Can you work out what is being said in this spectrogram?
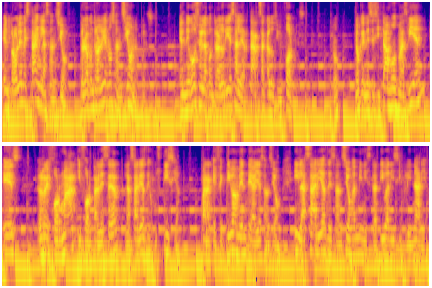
el problema está en la sanción. Pero la Contraloría no sanciona, pues. El negocio de la Contraloría es alertar, saca los informes. ¿no? Lo que necesitamos más bien es reformar y fortalecer las áreas de justicia para que efectivamente haya sanción y las áreas de sanción administrativa disciplinaria.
